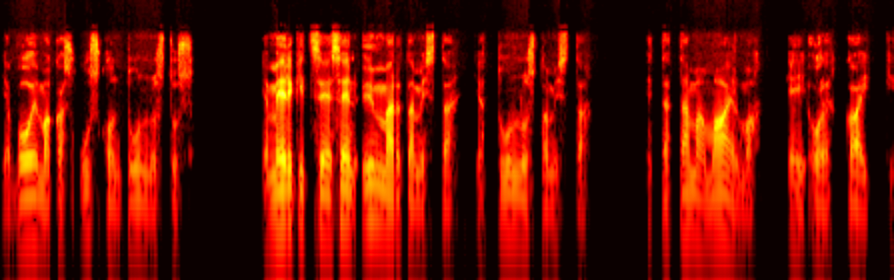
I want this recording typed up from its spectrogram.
ja voimakas uskon tunnustus ja merkitsee sen ymmärtämistä ja tunnustamista, että tämä maailma ei ole kaikki.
